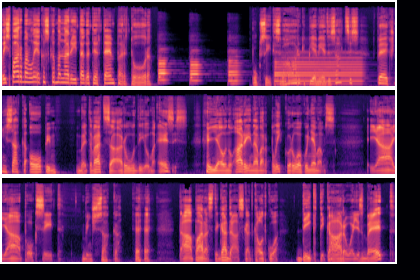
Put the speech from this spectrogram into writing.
Vispār man liekas, ka man arī tagad ir temperatūra. Puksītis vārgi piemiedzis acis, pēkšņi saka opim, bet vecā rūdījuma ezis jau nu arī nav ar pliku roku ņemams. Jā, jā, puksīt, viņš saka. Tā parasti gadās, kad kaut ko dikti kārojas, bet.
